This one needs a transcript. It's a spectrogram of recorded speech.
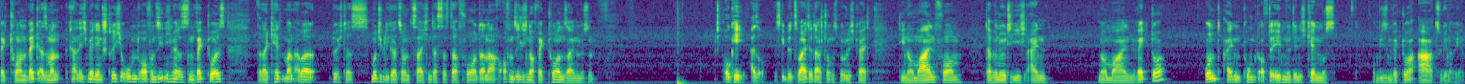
Vektoren weg. Also man kann nicht mehr den Strich oben drauf und sieht nicht mehr, dass es ein Vektor ist. Dann erkennt man aber durch das Multiplikationszeichen, dass das davor und danach offensichtlich noch Vektoren sein müssen. Okay, also es gibt eine zweite Darstellungsmöglichkeit, die normalen Formen. Da benötige ich einen normalen Vektor und einen Punkt auf der Ebene, den ich kennen muss, um diesen Vektor a zu generieren.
